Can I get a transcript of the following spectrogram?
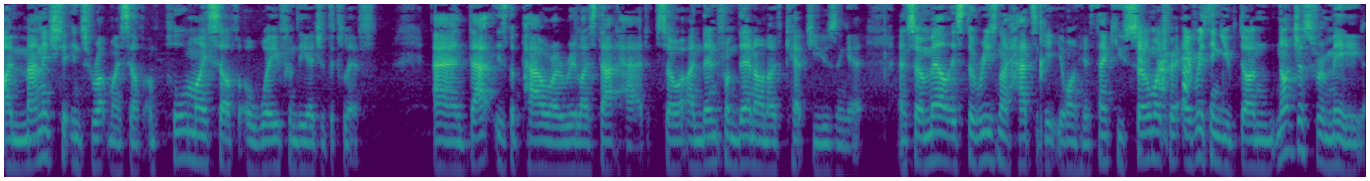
I managed to interrupt myself and pull myself away from the edge of the cliff. And that is the power I realized that had. So, and then from then on, I've kept using it. And so, Mel, it's the reason I had to get you on here. Thank you so much for everything you've done, not just for me.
